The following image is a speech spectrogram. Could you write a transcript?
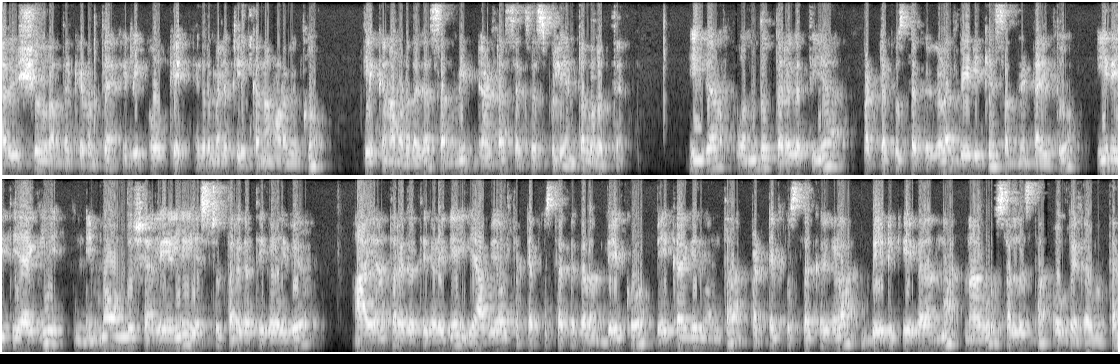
ಆರ್ ಯು ಅಂತ ಕೇಳುತ್ತೆ. ಇಲ್ಲಿ ಓಕೆ ಇದ್ರ ಮೇಲೆ ಕ್ಲಿಕ್ ಅನ್ನ ಮಾಡಬೇಕು. ಕ್ಲಿಕ್ ಅನ್ನ ಮಾಡಿದಾಗ ಸಬ್ಮಿಟ್ ಡಾಟಾ ಸಕ್ಸಸ್ಫುಲಿ ಅಂತ ಬರುತ್ತೆ. ಈಗ ಒಂದು ತರಗತಿಯ ಪಠ್ಯಪುಸ್ತಕಗಳ ಬೇಡಿಕೆ ಸಬ್ಮಿಟ್ ಆಯಿತು. ಈ ರೀತಿಯಾಗಿ ನಿಮ್ಮ ಒಂದು ಶಾಲೆಯಲ್ಲಿ ಎಷ್ಟು ತರಗತಿಗಳಿವೆ, ಆಯಾ ತರಗತಿಗಳಿಗೆ ಯಾವ್ಯಾವ ಪಠ್ಯಪುಸ್ತಕಗಳು ಬೇಕೋ, ಬೇಕಾಗಿರುವಂತ ಪಠ್ಯಪುಸ್ತಕಗಳ ಬೇಡಿಕೆಗಳನ್ನ ನಾವು ಸಲ್ಲಿಸ್ತಾ ಹೋಗ್ಬೇಕಾಗುತ್ತೆ.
